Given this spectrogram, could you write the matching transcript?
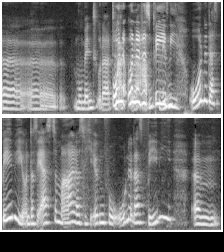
äh, äh, Moment oder Tag Ohne- ohne oder das Abend Baby. Gewesen. Ohne das Baby. Und das erste Mal, dass ich irgendwo ohne das Baby ähm,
